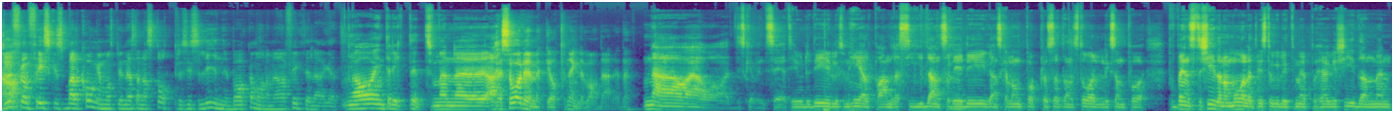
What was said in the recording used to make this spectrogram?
Du ja. från Friskis-balkongen måste ju nästan ha stått precis i linje bakom honom när han fick det läget. Ja, inte riktigt. Men... Äh, men såg du hur mycket öppning det var där eller? Nej, no, det ska vi inte säga att jag gjorde. Det är ju liksom helt på andra sidan så det, det är ju ganska långt bort. Plus att han står liksom på, på vänstersidan av målet. Vi stod ju lite mer på högersidan. Men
